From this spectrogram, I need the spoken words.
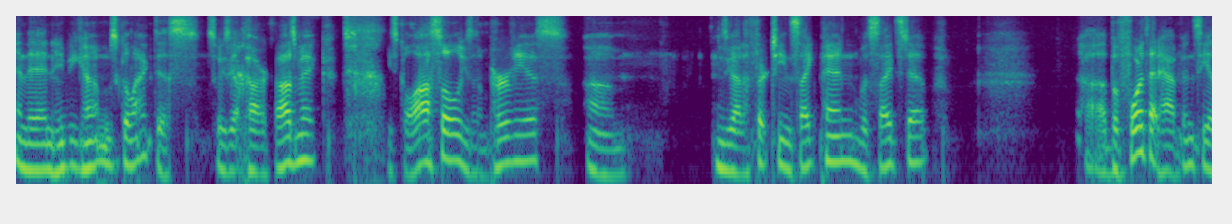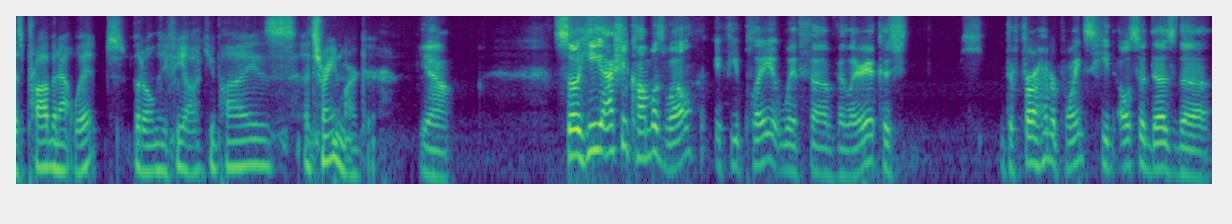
and then he becomes Galactus. So he's got power cosmic. He's colossal. He's impervious. Um, he's got a 13 psych pen with sidestep. Uh, before that happens, he has prob and outwit, but only if he occupies a train marker. yeah so he actually combos well if you play it with uh, valeria because the for 100 points he also does the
